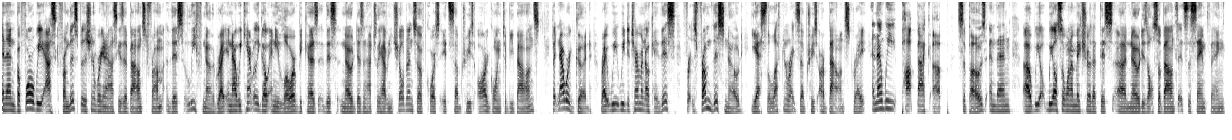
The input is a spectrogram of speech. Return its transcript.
And then before we ask from this position, we're going to ask is it balanced from this leaf node, right? And now we can't really go any lower because this node doesn't actually have any children. So of course its subtrees are going to be balanced. But now we're good, right? We, we determine, okay, this from this node, yes, the left and right subtrees are balanced, right? And then we pop back up suppose. And then uh, we, we also want to make sure that this uh, node is also balanced. It's the same thing,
